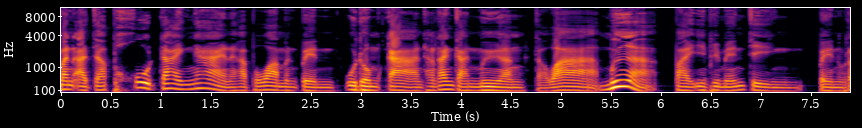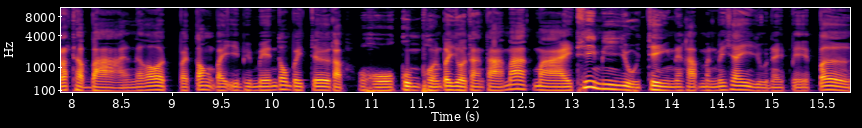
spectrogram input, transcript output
มันอาจจะพูดได้ง่ายนะครับ เพราะว่ามันเป็นอุดมการณ์ทางด้านการเมือง แต่ว่าเมื่อ ไป implement จริง เป็นรัฐบาล แล้วก็ไปต้องไป implement ต้องไปเจอกับโอ้โหกลุ่มผลประโยชน์ต่างๆ มากมายที่มีอยู่จริงนะครับ มันไม่ใช่อยู่ในเปเปอร์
